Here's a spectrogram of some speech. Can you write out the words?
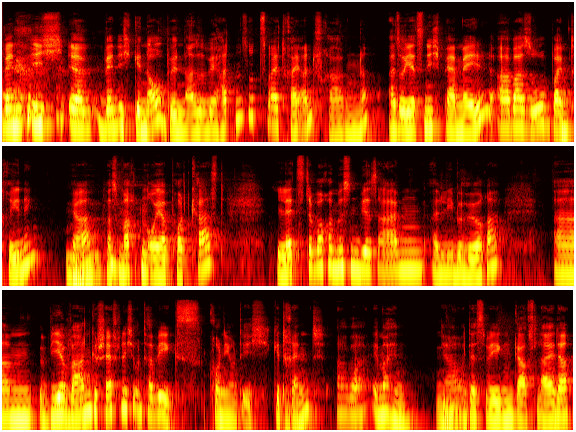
wenn ich, äh, wenn ich genau bin, also wir hatten so zwei, drei Anfragen, ne? Also jetzt nicht per Mail, aber so beim Training. Ja, was macht denn euer Podcast? Letzte Woche müssen wir sagen, liebe Hörer, ähm, wir waren geschäftlich unterwegs, Conny und ich, getrennt, aber immerhin. Ja, und deswegen gab es leider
